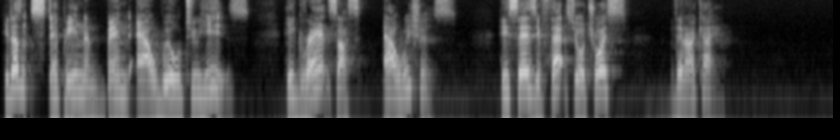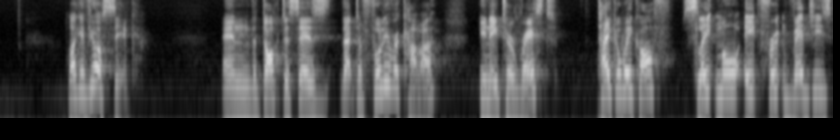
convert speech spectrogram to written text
He doesn't step in and bend our will to His. He grants us our wishes. He says, if that's your choice, then okay. Like if you're sick and the doctor says that to fully recover, you need to rest, take a week off, sleep more, eat fruit and veggies,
